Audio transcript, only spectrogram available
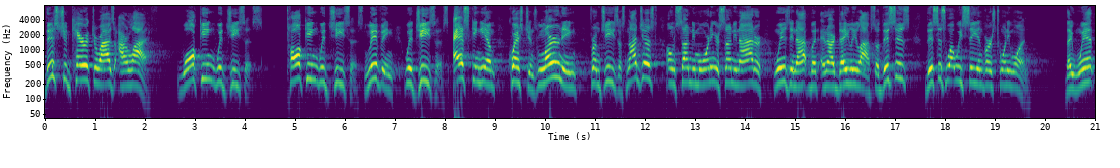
This should characterize our life. Walking with Jesus talking with Jesus, living with Jesus, asking Him questions, learning from Jesus, not just on Sunday morning or Sunday night or Wednesday night, but in our daily life. So this is, this is what we see in verse 21. They went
